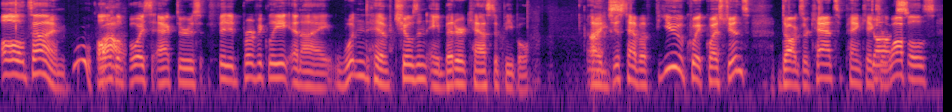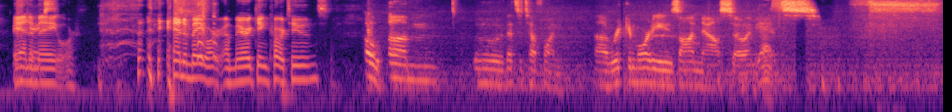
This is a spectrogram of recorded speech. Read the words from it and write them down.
all time. Ooh, All Wow. the voice actors fitted perfectly, and I wouldn't have chosen a better cast of people. I just have a few quick questions. Dogs or cats, pancakes or waffles, Pancakes. anime or anime or American cartoons. Oh, um, oh, that's a tough one. Uh, Rick and Morty is on now, so I mean, Yes. it's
